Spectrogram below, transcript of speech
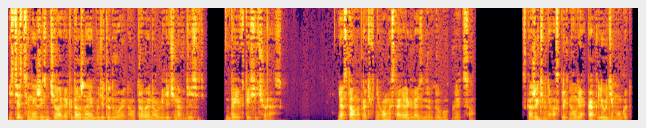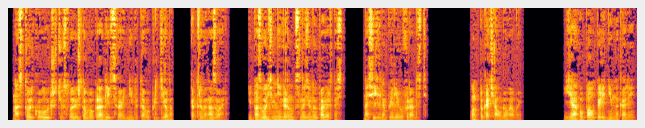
Естественная жизнь человека должна и будет удвоена, утроена, увеличена в десять, да и в тысячу раз». Я встал напротив него, мы стояли, глядя друг другу в лицо. «Скажите мне», — воскликнул я, — «как люди могут настолько улучшить условия, чтобы продлить свои дни до того предела, который вы назвали? И позвольте мне вернуться на земную поверхность, носителем приливов радости». Он покачал головой. Я упал перед ним на колени.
